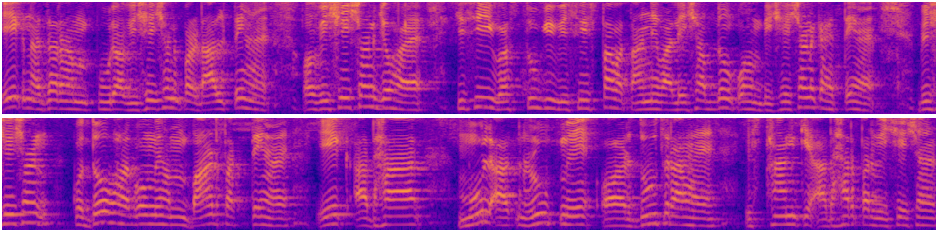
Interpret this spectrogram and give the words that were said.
एक नज़र हम पूरा विशेषण पर डालते हैं और विशेषण जो है, किसी वस्तु की विशेषता बताने वाले शब्दों को हम विशेषण कहते हैं। विशेषण को दो भागों में हम बांट सकते हैं। एक आधार मूल रूप में और दूसरा है स्थान के आधार पर विशेषण।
